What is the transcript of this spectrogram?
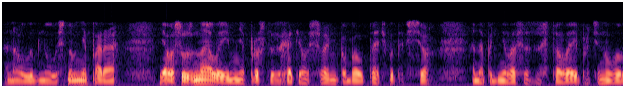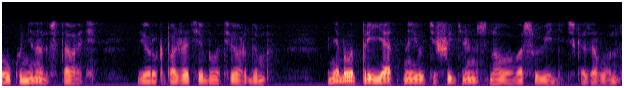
Она улыбнулась. «Но мне пора. Я вас узнала, и мне просто захотелось с вами поболтать. Вот и все». Она поднялась из-за стола и протянула руку. «Не надо вставать». Ее рукопожатие было твердым. «Мне было приятно и утешительно снова вас увидеть», — сказал он.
